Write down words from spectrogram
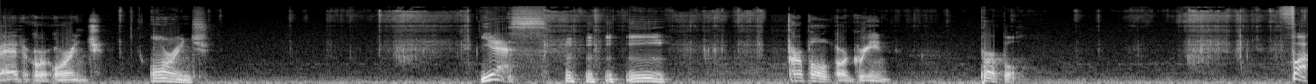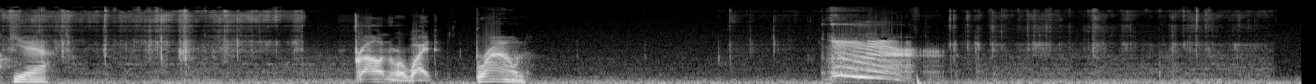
Red or orange? Orange. Yes! Purple or green? Purple. Fuck yeah. Brown or white? Brown.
